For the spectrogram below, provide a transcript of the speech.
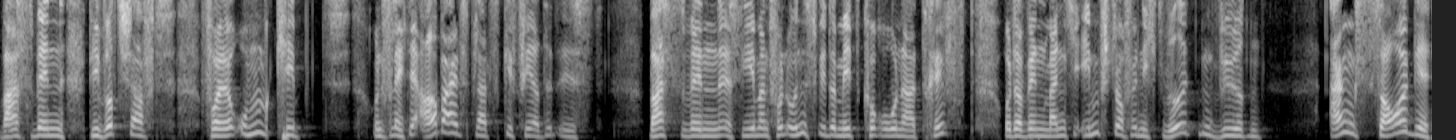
Was, wenn die Wirtschaft voll umkippt und vielleicht der Arbeitsplatz gefährdet ist? Was, wenn es jemand von uns wieder mit Corona trifft oder wenn manche Impfstoffe nicht wirken würden? Angst, Sorge,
